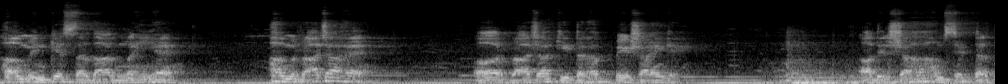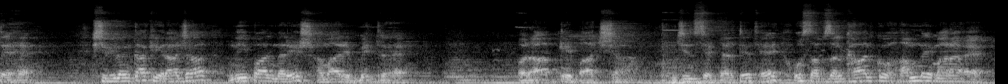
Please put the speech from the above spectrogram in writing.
हम इनके सरदार नहीं हैं। हम राजा हैं। और राजा की तरह पेश आएँगे। आदिल शाह हमसे डरते हैं। श्रीलंका के राजा नेपाल नरेश हमारे मित्र हैं। और आपके बादशाह, जिनसे डरते थे, उस अफजल खान को हमने मारा है।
